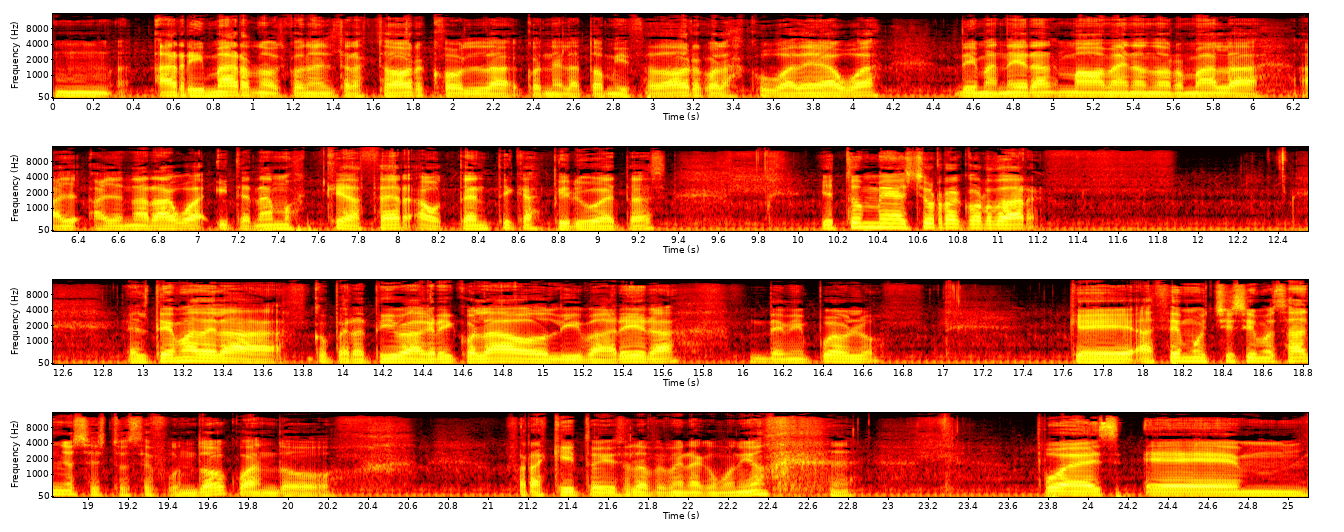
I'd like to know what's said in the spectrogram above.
mm, arrimarnos con el tractor, con, la, el atomizador, con las cubas de agua de manera más o menos normal a, a, llenar agua y tenemos que hacer auténticas piruetas. Y esto me ha hecho recordar el tema de la cooperativa agrícola olivarera de mi pueblo, que hace muchísimos años, esto se fundó cuando Frasquito hizo la primera comunión, pues em,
